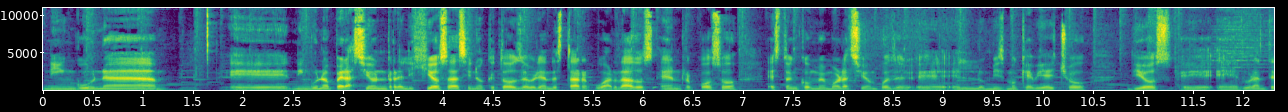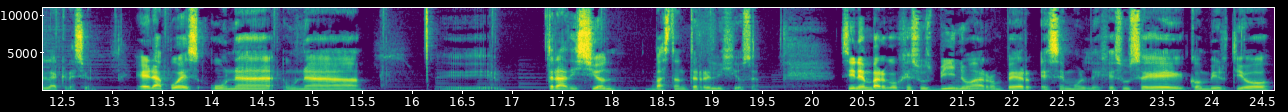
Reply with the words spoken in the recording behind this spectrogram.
ninguna eh, ninguna operación religiosa, sino que todos deberían de estar guardados en reposo. Esto en conmemoración, pues, de eh, lo mismo que había hecho Dios eh, durante la creación. Era pues una, una tradición bastante religiosa. Sin embargo, Jesús vino a romper ese molde. Jesús se convirtió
